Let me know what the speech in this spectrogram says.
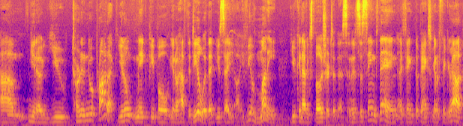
um, you know, you turn it into a product. You don't make people, you know, have to deal with it. You say, oh, if you have money you can have exposure to this. And it's the same thing. I think the banks are going to figure out.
